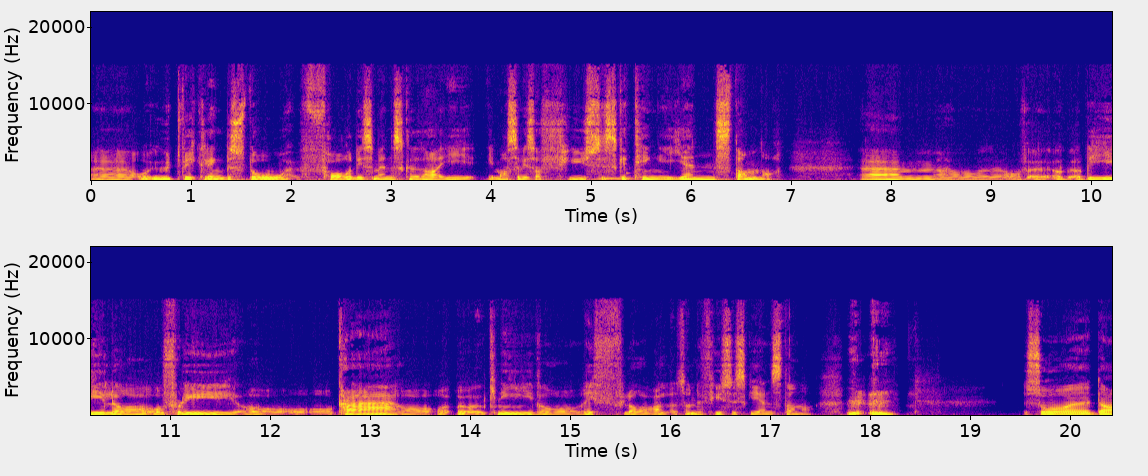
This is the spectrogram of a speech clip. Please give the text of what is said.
Eh, og utvikling besto for disse menneskene da i, i massevis av fysiske ting, i gjenstander. Um, og, og, og, biler og, og fly og, klær og kniver og rifler og alle sånne fysiske gjenstander. Så eh, da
